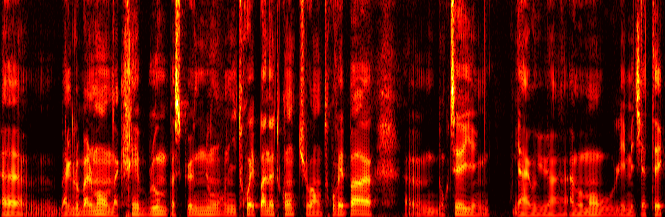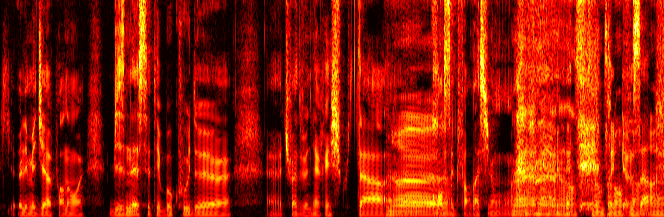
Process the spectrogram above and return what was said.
bah, globalement on a créé Bloom parce que nous on n'y trouvait pas notre compte, tu vois, on trouvait pas, donc tu sais il y a une il y a eu un, un moment où les médiathèques, euh, les médias, pardon, ouais, business, c'était beaucoup de, euh, euh, tu vas devenir riche plus tard, euh, prends cette formation, c'était un Truc comme l'enfer, ça. ouais.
